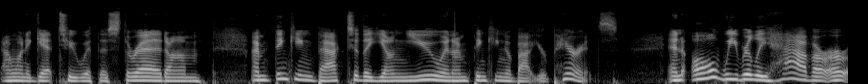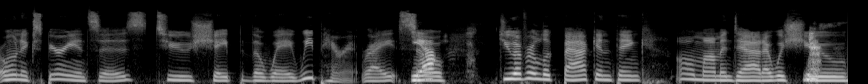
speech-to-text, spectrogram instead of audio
I want to get to with this thread. Um, I'm thinking back to the young you, and I'm thinking about your parents. And all we really have are our own experiences to shape the way we parent, right? So yeah do you ever look back and think, oh, mom and dad, I wish you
